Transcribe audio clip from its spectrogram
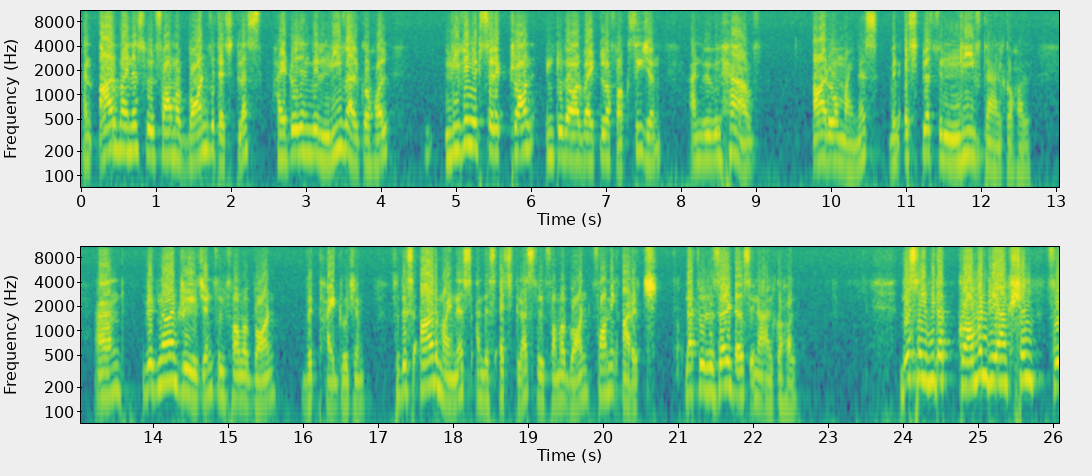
And R minus will form a bond with H plus. Hydrogen will leave alcohol leaving its electron into the orbital of oxygen and we will have RO minus when H plus will leave the alcohol and Grignard reagent will form a bond with hydrogen. So this R minus and this H plus will form a bond forming RH that will result us in alcohol. This will be the common reaction for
